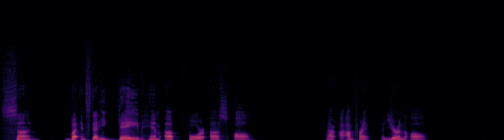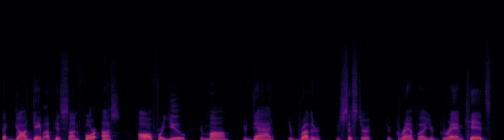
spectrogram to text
son, but instead he gave him up for us all. And I, am praying that you're in the all. That God gave up his son for us all, for you, your mom, your dad, your brother, your sister, your grandpa, your grandkids,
